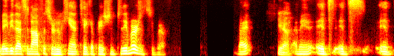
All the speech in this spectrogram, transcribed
maybe that's an officer who can't take a patient to the emergency room. Right? Yeah. I mean it's it's it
